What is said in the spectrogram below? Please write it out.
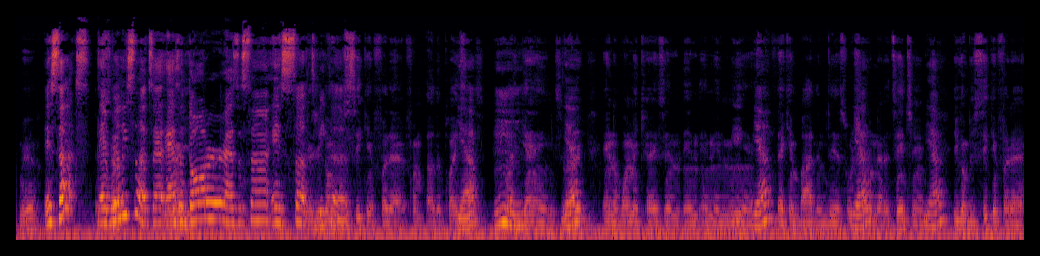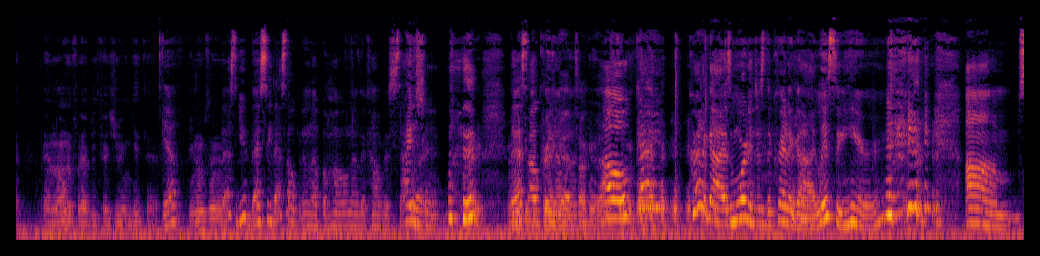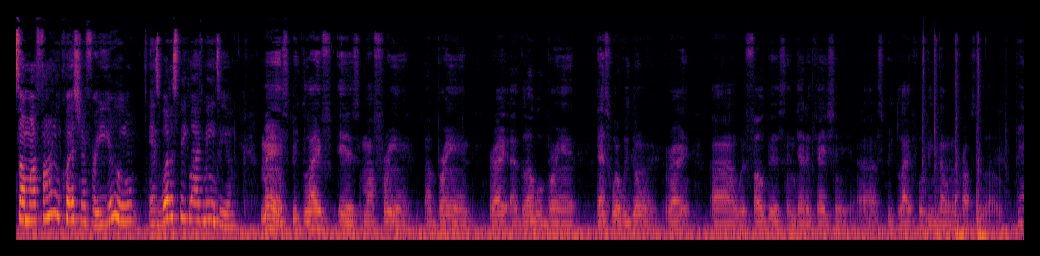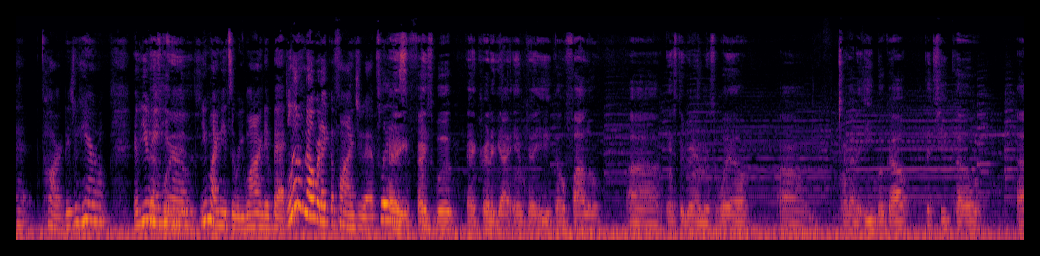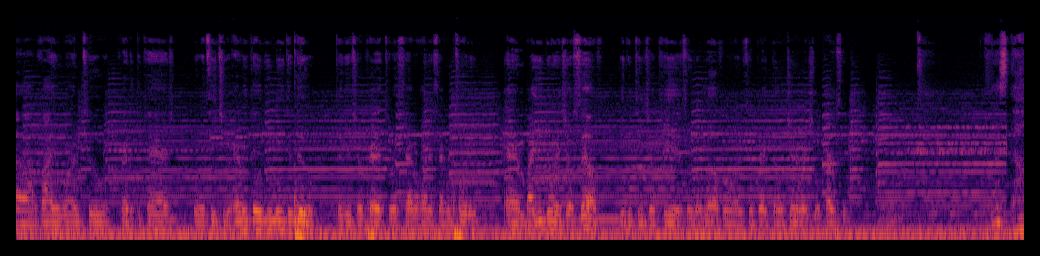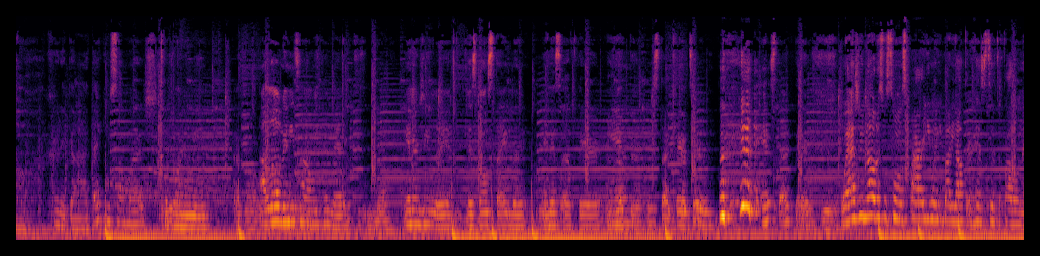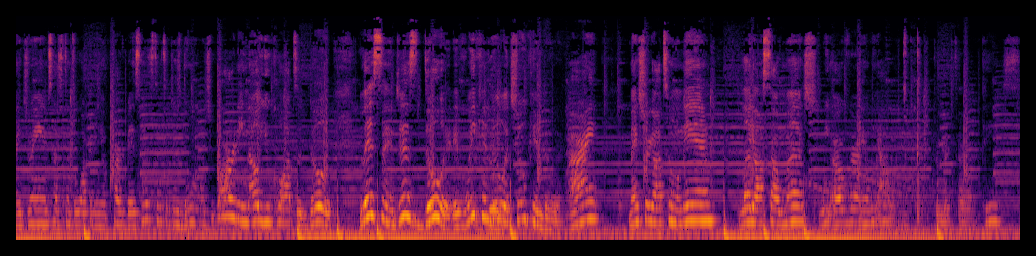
yeah. it sucks. It, It really sucks. sucks. As, as a daughter, as a son, it sucks Because you're be seeking for that from other places, Yeah. like mm, gangs, Yeah. right? In the woman case, and in, in, in men yeah, that can buy them this or Yeah. show them that attention. yeah, You're gonna be seeking for that and longing for that because you didn't get that. yeah. You know what I'm saying? That's you. That's see. That's opening up a whole nother conversation. Right. And That's look at the opening up guy a- talking to us. Okay. credit guy is more than just the credit guy. Listen here. um. So my final question for you is, what does Speak Life mean to you? Man, Speak Life is my friend, a brand, right? A global brand. That's where we going, right? Uh, with focus and dedication, uh, Speak Life will be known across the globe. That part. Did you hear him? If you That's didn't hear him, you might need to rewind it back. Let them know where they can find you at, please. Hey. Facebook at Credit Guy MKE, go follow. Uh, Instagram as well. Um, I got an ebook out, The Cheat Code, uh, Volume 1, 2, Credit to Cash. It will teach you everything you need to do to get your credit to a 700, 720. And by you doing it yourself, you can teach your kids and your loved ones and break those generational curses. Let's go, credit God. Thank you so much for joining me. I love anytime we connect. You know, Energy lit. It's gonna stay lit, and it's up there. It's and up there. It's stuck there It's too. it's stuck there. Well, as you know, this was to inspire you. Anybody out there hesitant to following their dreams, hesitant to walking in your purpose, hesitant to just doing what you already know you called to do. Listen, just do it. If we can do, Do it, you can do it. All right. Make sure y'all tune in. Love y'all so much. We over and we out. Till next time. Peace.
